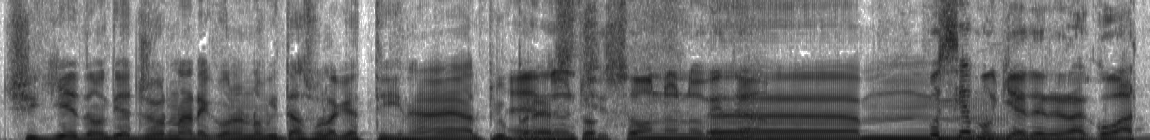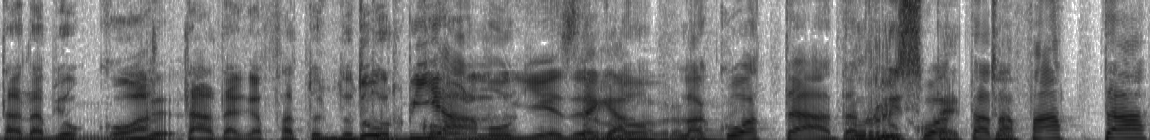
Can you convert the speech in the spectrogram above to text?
ci chiedono di aggiornare con le novità sulla gattina, eh, al più Eh, non presto. ci sono novità. Ehm, Possiamo chiedere la coattata più coattata che ha fatto il dottor Dobbiamo Colla? chiederlo. La coattata Con più rispetto. coattata fatta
